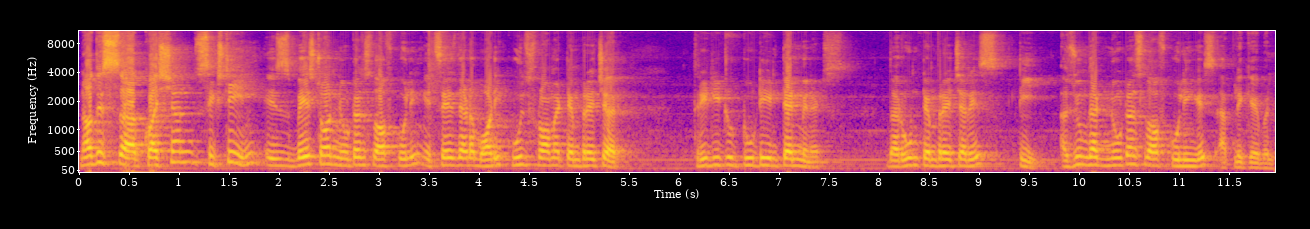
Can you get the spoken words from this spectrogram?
Now this uh, question 16 is based on Newton's law of cooling. It says that a body cools from a temperature 3T to 2T in 10 minutes. The room temperature is T. Assume that Newton's law of cooling is applicable.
